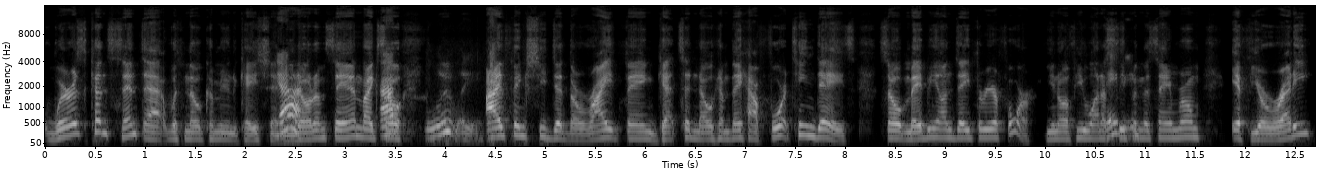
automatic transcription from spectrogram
where is consent at with no communication? Yeah, you know what I'm saying? Like, so absolutely. I think she did the right thing, get to know him. They have 14 days. So maybe on day three or four, you know, if you want to sleep in the same room, if you're ready,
